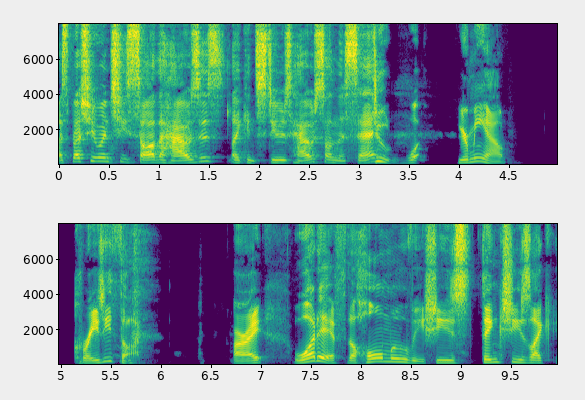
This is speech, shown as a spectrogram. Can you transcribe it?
especially when she saw the houses, like in Stu's house on the set. Dude, what hear me out. Crazy thought. All right. What if the whole movie she's thinks she's like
